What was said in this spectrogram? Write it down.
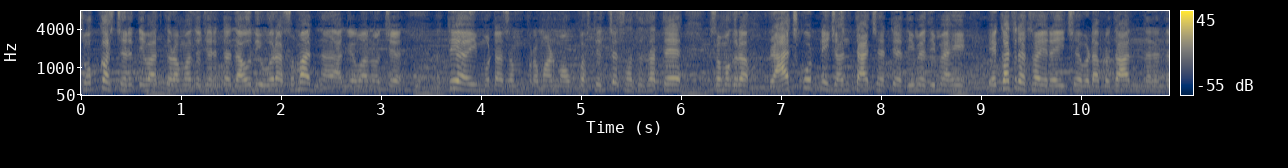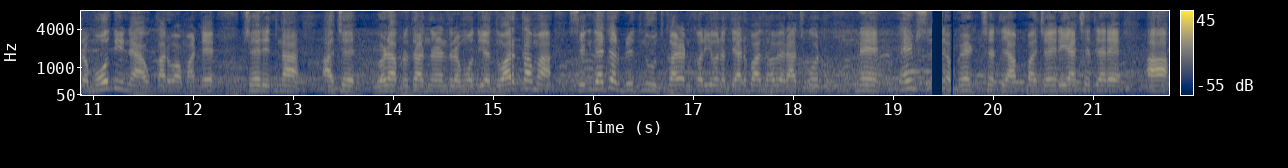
ચોક્કસ જે રીતે વાત કરવામાં તો જે રીતે દાઉદી વોરા સમાજના આગેવાનો છે, તે અહીં મોટા પ્રમાણમાં ઉપસ્થિત છે. સાથે સાથે સમગ્ર રાજકોટની જનતા છે, તે ધીમે ધીમે અહીં એકત્ર થઈ રહી છે. વડાપ્રધાન નરેન્દ્ર મોદીને આવકારવા માટે જે રીતના આજે વડાપ્રધાન નરેન્દ્ર મોદીએ દ્વારકામાં સિગ્નેચર બ્રિજનું ઉદ્ઘાટન કર્યું અને ત્યારબાદ હવે રાજકોટને એમ્સ ભેટ છે તે આપવા જઈ રહ્યા છે. ત્યારે આ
